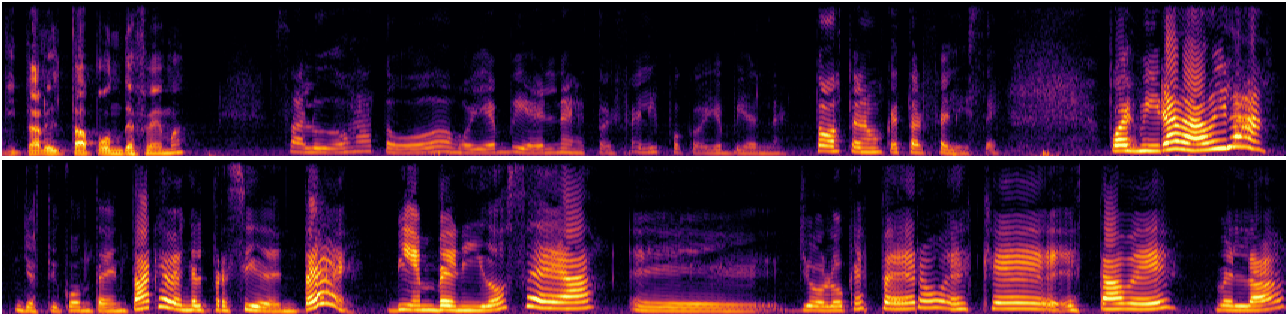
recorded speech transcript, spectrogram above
quitar el tapón de FEMA? Saludos a todos. Hoy es viernes, estoy feliz porque hoy es viernes. Todos tenemos que estar felices. Pues mira, Dávila, yo estoy contenta que venga el presidente. Bienvenido sea. Eh, yo lo que espero es que esta vez, ¿verdad?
